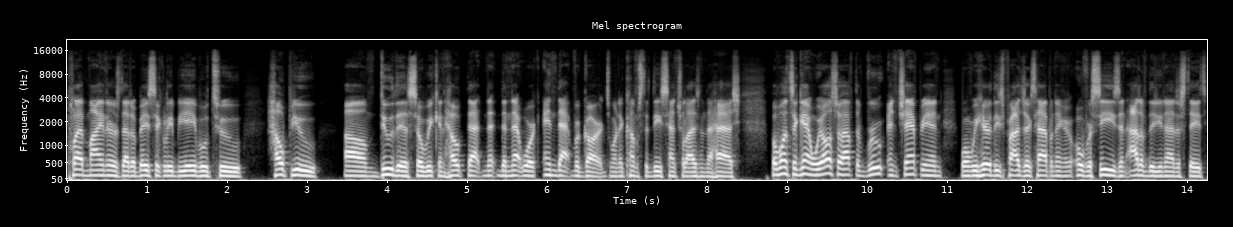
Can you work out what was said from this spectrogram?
pleb miners that'll basically be able to help you um, do this, so we can help that ne- the network in that regards when it comes to decentralizing the hash. But once again, we also have to root and champion when we hear these projects happening overseas and out of the United States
